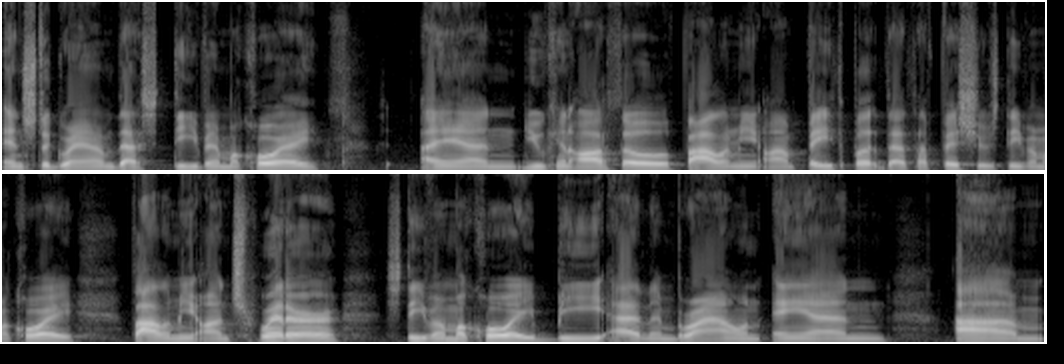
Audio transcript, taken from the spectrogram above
Instagram. That's Stephen McCoy. And you can also follow me on Facebook. That's official Stephen McCoy. Follow me on Twitter, Stephen McCoy B as Brown. And um,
